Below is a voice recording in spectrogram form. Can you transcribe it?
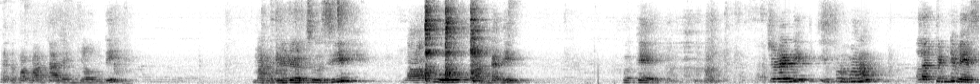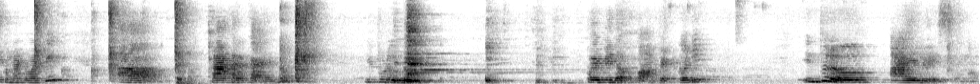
పెద్ద పాప అత్తారింట్లో ఉంది. మన వీడియో చూసి నాకు అంటది ఓకే. చూడండి ఇప్పుడు మనం అలా పిండి వేసుకున్నటువంటి కాకరకాయను ఇప్పుడు పొయ్యి మీద ఒక పాన్ పెట్టుకొని ఇందులో ఆయిల్ వేసుకున్నాం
